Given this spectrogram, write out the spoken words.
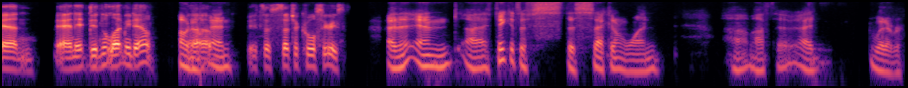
and and it didn't let me down. oh no, Um, and It's a, such a cool series. and and I think it's a the second one. Um, have to, I, whatever,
